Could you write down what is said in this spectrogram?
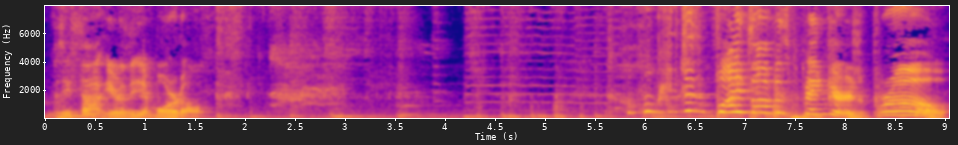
Because he thought you're the immortal. he just bites off his fingers, bro!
